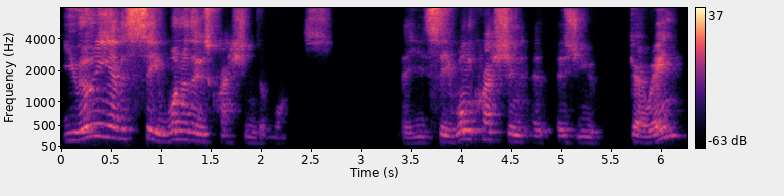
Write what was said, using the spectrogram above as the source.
you only ever see one of those questions at once. Uh, you see one question as you go in,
